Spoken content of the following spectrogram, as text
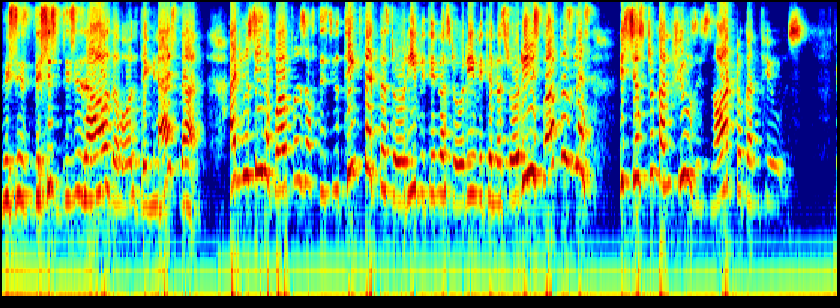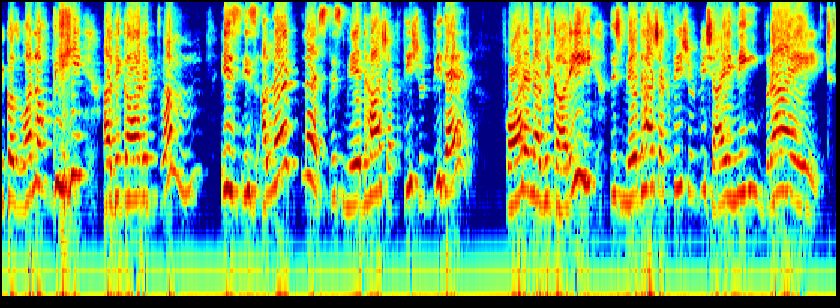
This is this is this is how the whole thing has done. And you see the purpose of this. You think that the story within a story within a story is purposeless. It's just to confuse. It's not to confuse. Because one of the adhikaritvam is, is alertness. This medha shakti should be there. For an adhikari, this medha shakti should be shining bright.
